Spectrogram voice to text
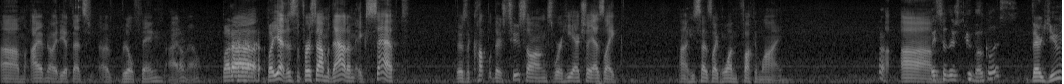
Um, I have no idea if that's a real thing. I don't know. But uh, but yeah, this is the first time without him, except there's a couple, there's two songs where he actually has like, uh, he says like one fucking line. Um, Wait, so there's two vocalists? they're you.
